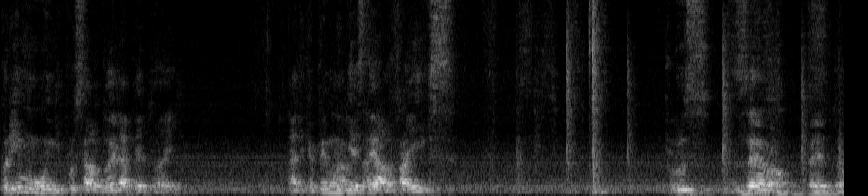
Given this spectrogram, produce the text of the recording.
primul unghi plus al doilea pe 2. Adică primul unghi este alfa x plus 0 pe 2.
